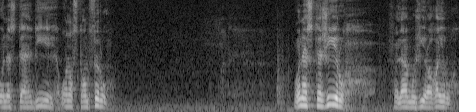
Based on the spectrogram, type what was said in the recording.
ونستهديه ونستنصره ونستجيره. فلا مجير غيره.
